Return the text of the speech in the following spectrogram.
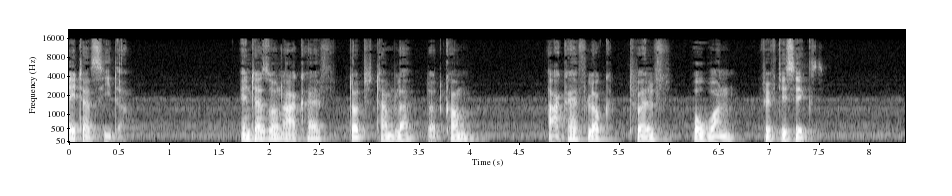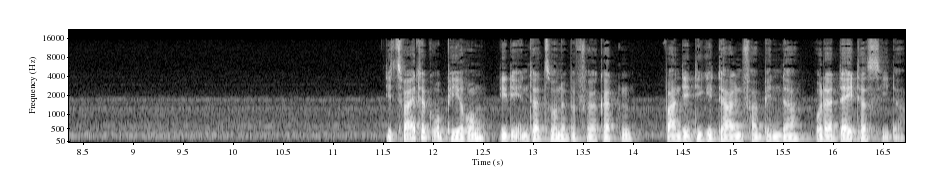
Dataseeder interzonearchive.tumblr.com Archive log 120156 Die zweite Gruppierung, die die Interzone bevölkerten, waren die digitalen Verbinder oder Dataseeder.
